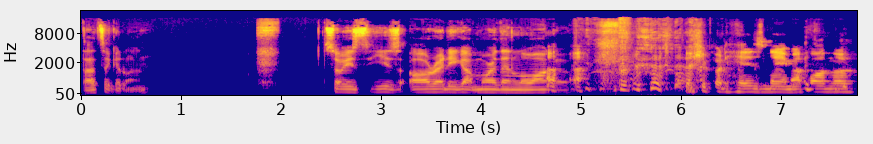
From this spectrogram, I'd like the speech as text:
that's a good one. So he's he's already got more than Luongo. They should put his name up on the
